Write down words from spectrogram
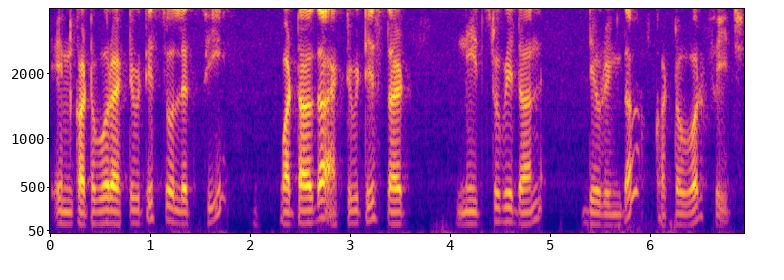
in cutover activities. So let's see what are the activities that needs to be done during the cutover phase.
